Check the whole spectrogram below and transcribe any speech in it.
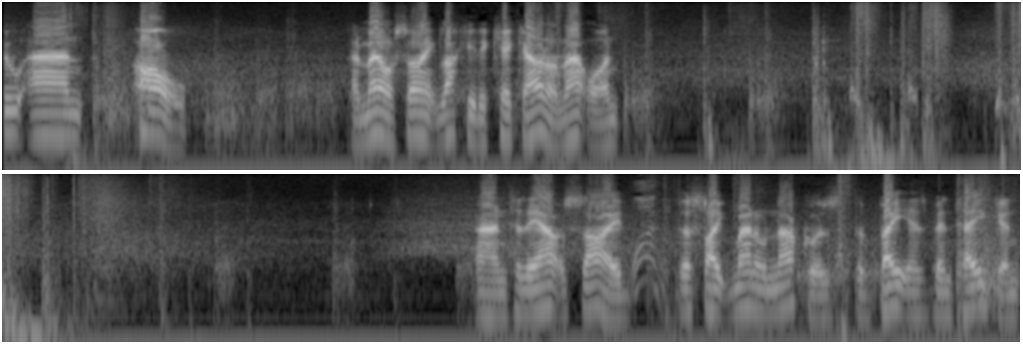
and oh. And Metal Sonic lucky to kick out on that one. And to the outside just like Metal Knuckles the bait has been taken.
